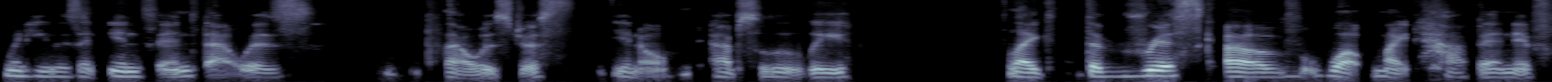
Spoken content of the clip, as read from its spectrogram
when he was an infant that was that was just you know absolutely like the risk of what might happen if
